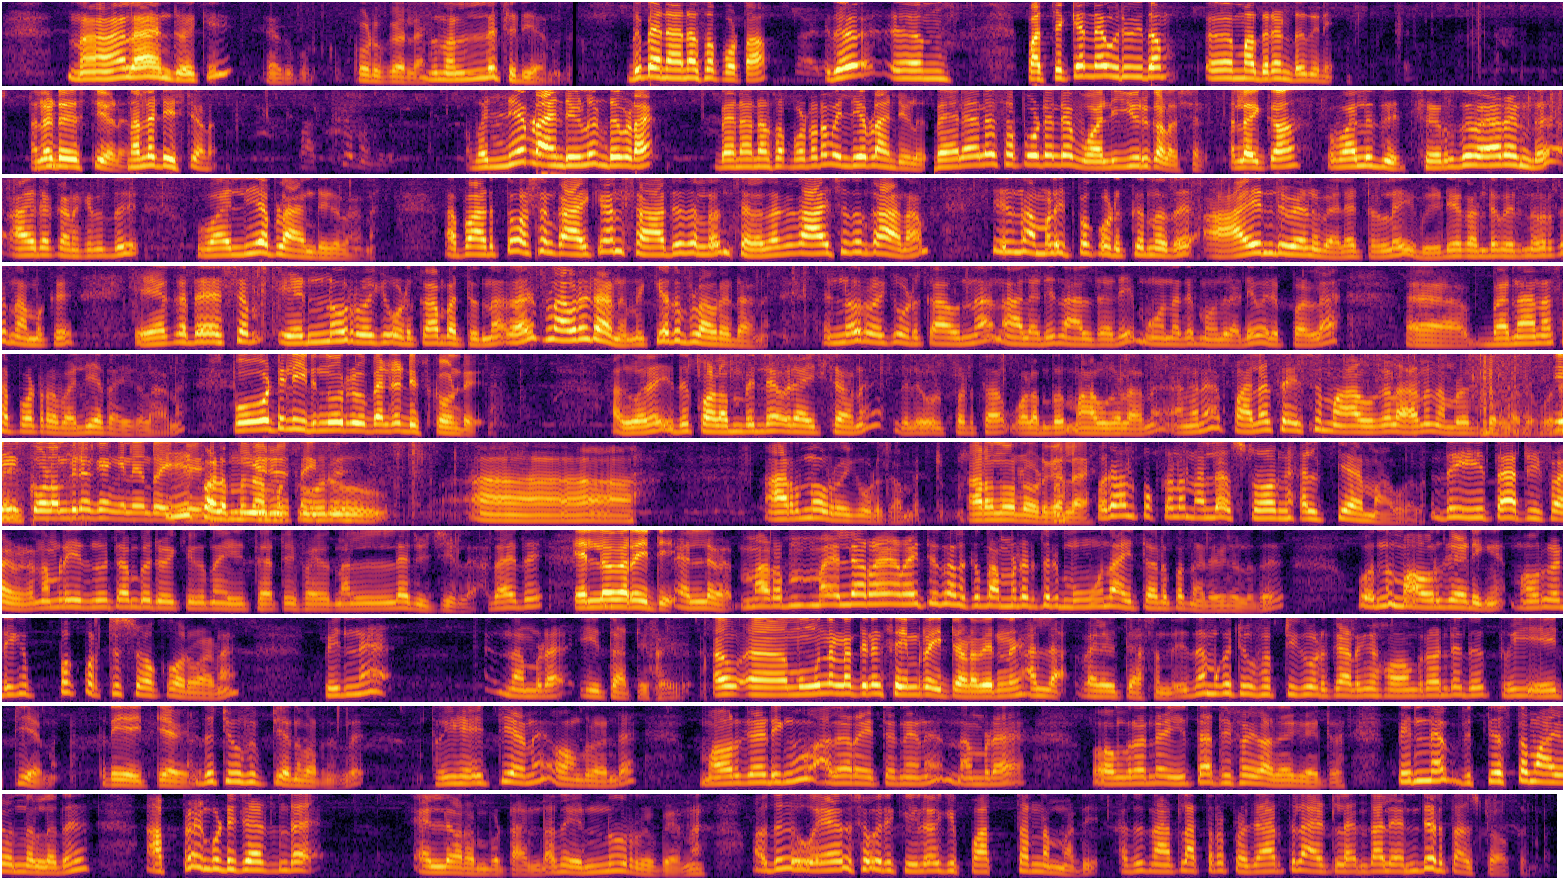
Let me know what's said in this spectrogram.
നാലായിരം രൂപയ്ക്ക് അത് കൊടുക്കും. കൊടുക്കുമല്ലേ ഇത് നല്ല ചെടിയാണ് ഇത്. Banana sapota. ഇത് പച്ചയ്ക്ക് തന്നെ ഒരുവിധം മധുരം മധുരമുണ്ട് ഇതിന്. നല്ല ടേസ്റ്റിയാണ്. നല്ല ടേസ്റ്റിയാണ്. വലിയ പ്ലാന്റുകൾ ഉണ്ട് ഇവിടെ. ബനാന സപ്പോർട്ടയുടെ വലിയ പ്ലാന്റുകൾ. ബനാന സപ്പോർട്ടിന്റെ വലിയൊരു കളക്ഷൻ. അല്ല ഇക്ക? വലുത് ചെറുത് വേറെ ഉണ്ട്. ആയിരക്കണക്കിന് ഇത് വലിയ പ്ലാന്റുകളാണ്. അപ്പോൾ അടുത്ത വർഷം കായ്ക്കാൻ സാധ്യതയുള്ളതും ചിലതൊക്കെ കായ്ച്ചതും കാണാം. ഇത് നമ്മളിപ്പോൾ കൊടുക്കുന്നത് ആയിരം രൂപയാണ് വില ഇട്ടുള്ളത് ഈ വീഡിയോ കണ്ടുവരുന്നവർക്ക് നമുക്ക് ഏകദേശം എണ്ണൂറ് രൂപയ്ക്ക് കൊടുക്കാൻ പറ്റുന്ന അതായത് ഫ്ലവറിഡ് ആണ് മിക്കതും ഫ്ലവറിഡ് ആണ്. എണ്ണൂറ് രൂപയ്ക്ക് കൊടുക്കാവുന്ന നാലടി നാലര അടി മൂന്നടി മൂന്നര അടി വലിപ്പമുള്ള ബനാന സപ്പോർട്ടർ വലിയ തൈകളാണ്. സ്പോട്ടിൽ ഇരുന്നൂറ് രൂപേന്റെ ഡിസ്കൗണ്ട് അതുപോലെ ഇത് കുളമ്പിന്റെ ഒരു ഐറ്റമാണ് ഇതിൽ ഉൾപ്പെടുത്താൻ കുളമ്പ് മാവുകളാണ്. അങ്ങനെ പല സൈസ് മാവുകളാണ് നമ്മുടെ അടുത്തുള്ളത് ഈ കുളമ്പിനൊക്കെ എങ്ങനെയാണ് ഈ കുളമ്പ് നമുക്ക് ഒരു അറുന്നൂറ് രൂപയ്ക്ക് കൊടുക്കാൻ പറ്റും. അറുന്നൂറിന് കൊടുക്കാം അല്ലേ? ഒരാൾ പൊക്കള നല്ല സ്ട്രോങ് ഹെൽത്തി ആയ മാവുകൾ ഇത് ഈ തേർട്ടി ഫൈവ് ആണ് നമ്മൾ ഇരുന്നൂറ്റമ്പത് രൂപയ്ക്ക് വെക്കുന്ന ഈ തേർട്ടി ഫൈവ് നല്ല രുചിയുള്ള അതായത് എല്ലോ വെറൈറ്റി എല്ലാ എല്ലാ റേറ്റ് നിൽക്കുന്നത് നമ്മുടെ അടുത്തൊരു മൂന്ന് ഐറ്റമാണ് ഇപ്പോൾ നിലവിലുള്ളത്. ഒന്ന് മൗർ ഗൈഡിങ് മൗർ ഗൈഡിങ് ഇപ്പോൾ കുറച്ച് സ്റ്റോക്ക് കുറവാണ്. പിന്നെ നമ്മുടെ ഈ തേർട്ടി ഫൈവ് മൂന്നെണ്ണത്തിനും സെയിം റേറ്റ് ആണ് വരുന്നത് അല്ല വില വ്യത്യാസമുണ്ട്. ഇത് നമുക്ക് ടു ഫിഫ്റ്റിക്ക് കൊടുക്കുകയാണെങ്കിൽ ഹോംഗ്രോന്റെ ഇത് ത്രീ എയ്റ്റി ആണ്. ത്രീ എയ്റ്റി ആണ് ഇത് ടു ഫിഫ്റ്റി ആണ് പറഞ്ഞത് ത്രീ എയ്റ്റി ആണ് ഓങ്ക്രോന്റെ മോർ ഗൈഡിങ്ങും അതേ റേറ്റ് തന്നെയാണ് നമ്മുടെ ഓങ്ക്രോന്റെ ഇ തേർട്ടി ഫൈവ് അതേ റേറ്റ് പിന്നെ വ്യത്യസ്തമായ ഒന്നുള്ളത് അപ്പഴം കുട്ടിച്ചേട്ടന്റെ എല്ലോ റംബുട്ടാനുണ്ട്. അത് എണ്ണൂറ് രൂപയാണ്. അത് ഏകദേശം ഒരു കിലോയ്ക്ക് പത്തെണ്ണം മതി. അത് നാട്ടിൽ അത്ര പ്രചാരത്തിലായിട്ടില്ല എന്തായാലും എന്റെ അടുത്ത് ആ സ്റ്റോക്ക് ഉണ്ട്.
